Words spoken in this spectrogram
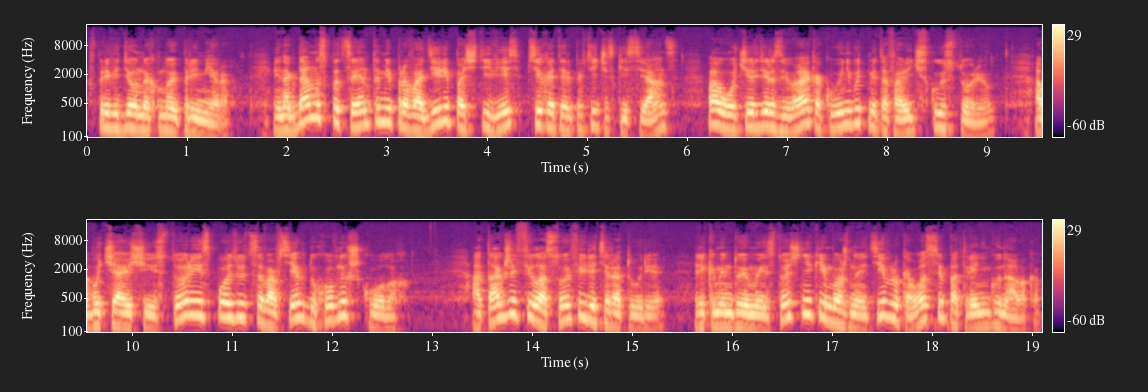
в приведенных мной примерах. Иногда мы с пациентами проводили почти весь психотерапевтический сеанс, по очереди развивая какую-нибудь метафорическую историю. Обучающие истории используются во всех духовных школах, а также в философии и литературе. Рекомендуемые источники можно найти в руководстве по тренингу навыков.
